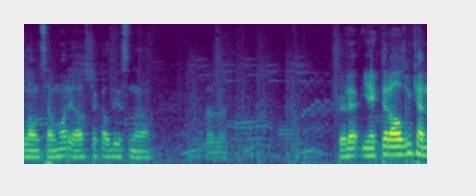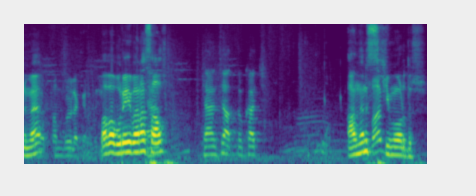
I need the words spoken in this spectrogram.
ulan sen var ya az çakal değilsin ha. Tabii. Şöyle inekleri aldım kendime. Tam böyle kardeşim. Baba burayı bana sal. TNT attım kaç. Ananı Bak. sikeyim order.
